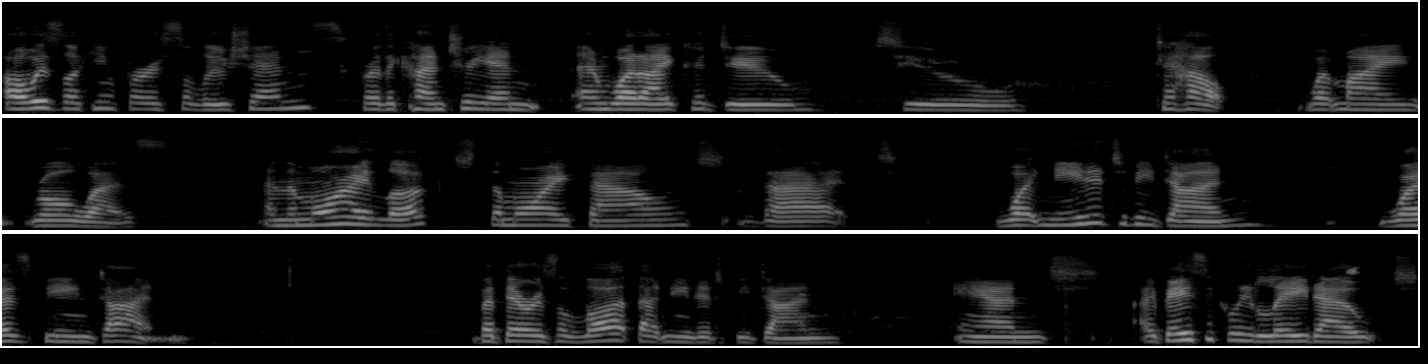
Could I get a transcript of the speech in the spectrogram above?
always looking for solutions for the country and and what I could do to to help what my role was. And the more I looked, the more I found that what needed to be done was being done. But there was a lot that needed to be done. And I basically laid out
